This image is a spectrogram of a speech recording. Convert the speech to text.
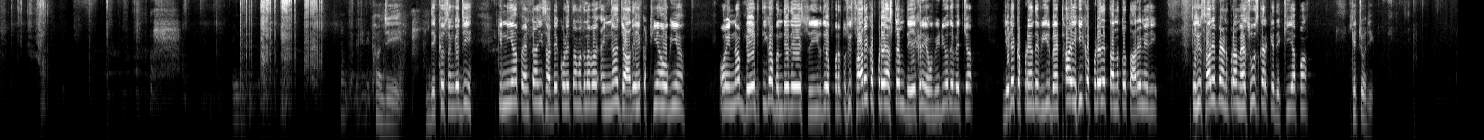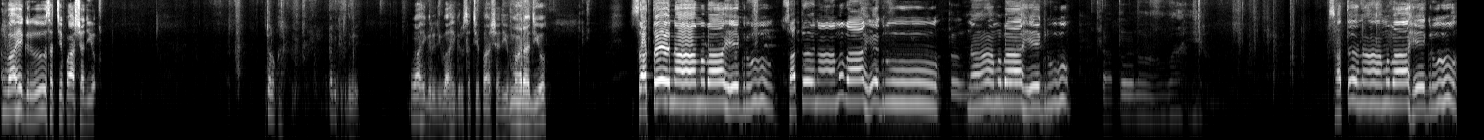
ਹਾਂਜੀ। ਦੇਖੋ ਸੰਗਤ ਜੀ, ਕਿੰਨੀਆਂ ਪੈਂਟਾਂ ਜੀ ਸਾਡੇ ਕੋਲੇ ਤਾਂ ਮਤਲਬ ਇੰਨਾ ਜ਼ਿਆਦਾ ਇਹ ਇਕੱਠੀਆਂ ਹੋ ਗਈਆਂ ਔਰ ਇੰਨਾ weight ਤੀਗਾ ਬੰਦੇ ਦੇ ਸਰੀਰ ਦੇ ਉੱਪਰ, ਤੁਸੀਂ ਸਾਰੇ ਕੱਪੜੇ ਇਸ ਟਾਈਮ ਦੇਖ ਰਹੇ ਹੋ ਵੀਡੀਓ ਦੇ ਵਿੱਚ, ਜਿਹੜੇ ਕੱਪੜਿਆਂ ਤੇ ਵੀਰ ਬੈਠਾ, ਇਹੀ ਕੱਪੜੇ ਦੇ ਤਨ ਤੋਂ ਤਾਰੇ ਨੇ ਜੀ। ਤੁਸੀਂ ਸਾਰੇ ਭੈਣ ਭਰਾ ਮਹਿਸੂਸ ਕਰਕੇ ਦੇਖੀ ਆਪਾਂ। ਖਿੱਚੋ ਜੀ। ਵਾਹਿਗੁਰੂ, ਸੱਚੇ ਪਾਤਸ਼ਾਹ ਜੀ। ਚਲੋ, ਆ ਵੀ ਖਿੱਚ ਦੇ ਵੀਰੇ। ਵਾਹਿਗੁਰੂ ਜੀ, ਵਾਹਿਗੁਰੂ, ਸੱਚੇ ਪਾਤਸ਼ਾਹ ਜੀ ਮਹਾਰਾਜ ਜੀਓ ਸਤਨਾਮ ਵਾਹਿਗੁਰੂ ਸਤਨਾਮ ਵਾਹਿਗੁਰੂ, ਨਾਮ ਵਾਹਿਗੁਰੂ। ਸਤਨਾਮ ਵਾਹਿਗੁਰੂ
